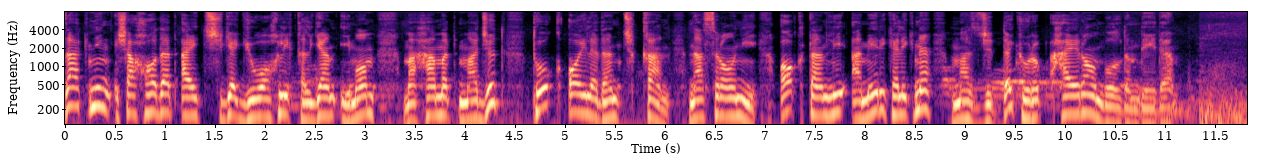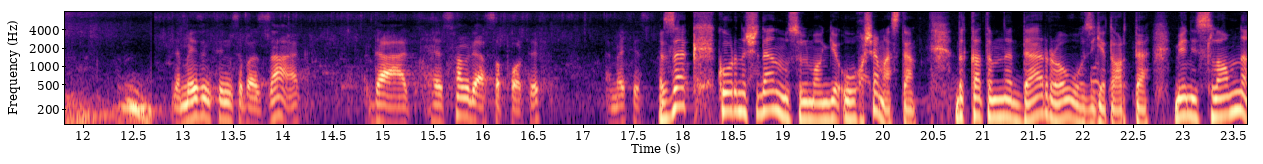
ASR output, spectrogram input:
zakning shahodat aytishiga guvohlik qilgan imom Muhammad Majid to'q oiladan chiqqan nasroniy oq tanli amerikalikni masjidda ko'rib hayron bo'ldim deydi. The amazing things about Zak that his family are supportive zak ko'rinishidan musulmonga o'xshamasdi. Diqqatimni darrov o'ziga tortdi. Men islomni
